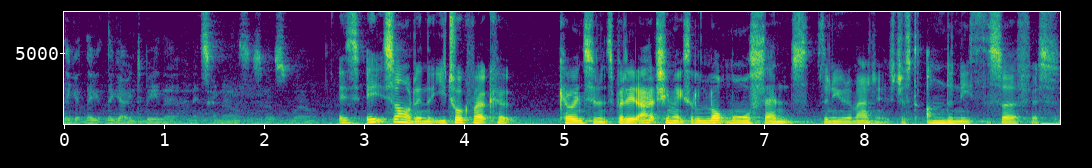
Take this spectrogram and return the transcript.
they're, they're going to be there, and it's someone else as, as well. it's, it's odd in that you talk about co- coincidence, but it actually makes a lot more sense than you'd imagine. It's just underneath the surface.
